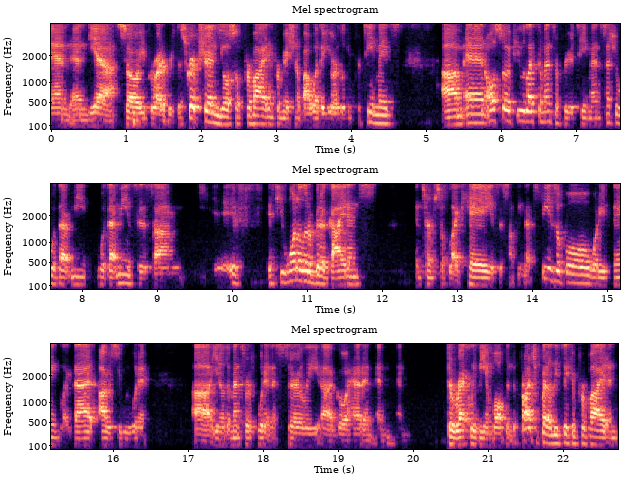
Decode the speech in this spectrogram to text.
and, and yeah, so you provide a brief description. You also provide information about whether you're looking for teammates. Um, and also if you would like to mentor for your team. And essentially what that mean what that means is um, if if you want a little bit of guidance in terms of like, hey, is this something that's feasible? What do you think? Like that, obviously we wouldn't, uh, you know, the mentors wouldn't necessarily uh, go ahead and, and, and directly be involved in the project, but at least they can provide and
